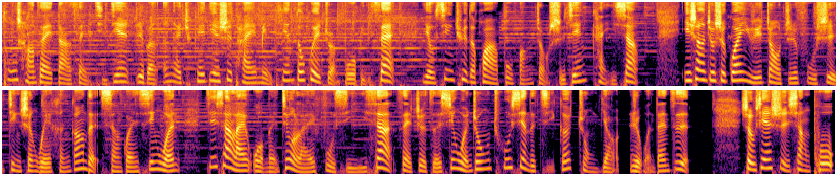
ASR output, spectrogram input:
通常在大赛期间，日本 NHK 电视台每天都会转播比赛。有兴趣的话，不妨找时间看一下。以上就是关于赵之富士晋升为横纲的相关新闻。接下来，我们就来复习一下在这则新闻中出现的几个重要日文单字。首先是相扑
